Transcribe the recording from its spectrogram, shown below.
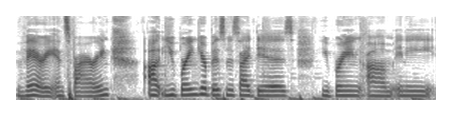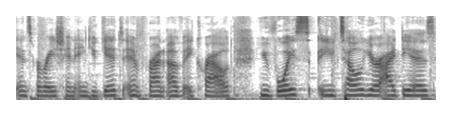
very inspiring. Uh, you bring your business ideas, you bring um, any inspiration, and you get in front of a crowd. You voice, you tell your ideas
